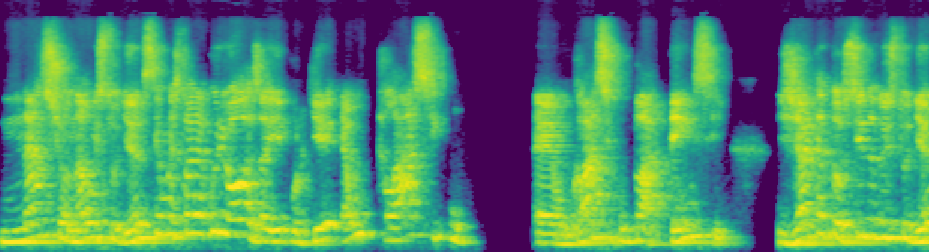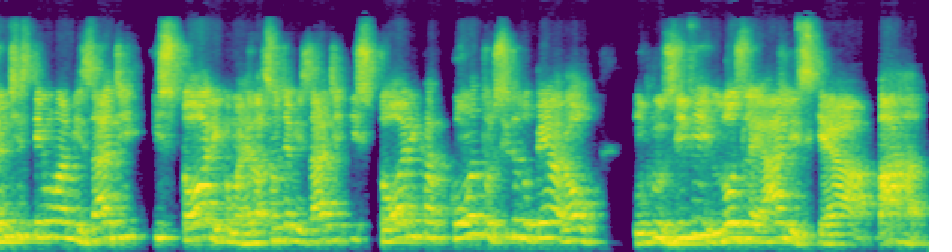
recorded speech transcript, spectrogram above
Nacional Estudiantes, tem uma história curiosa aí, porque é um clássico, é um clássico platense, já que a torcida do Estudiantes tem uma amizade histórica, uma relação de amizade histórica com a torcida do Penharol. Inclusive, Los Leales, que é a barra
